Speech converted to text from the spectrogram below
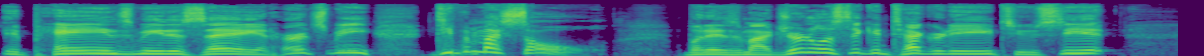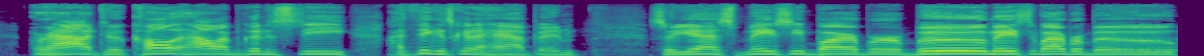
It pains me to say, it hurts me deep in my soul but it is my journalistic integrity to see it or how to call it how I'm going to see. I think it's going to happen. So yes, Maycee Barber, boo, Maycee Barber, boo.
